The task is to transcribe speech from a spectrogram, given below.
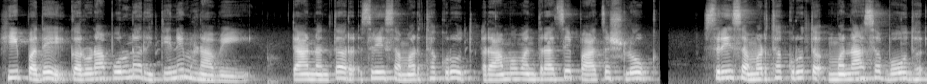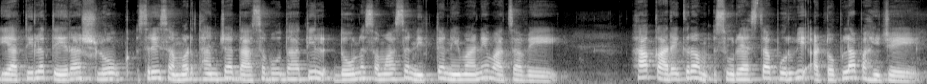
ही पदे करुणापूर्ण रीतीने म्हणावी. त्यानंतर श्री समर्थकृत राममंत्राचे पाच श्लोक श्री समर्थकृत मनासबोध यातील तेरा श्लोक श्री समर्थांच्या दासबोधातील दोन समास नित्यनेमाने वाचावे. हा कार्यक्रम सूर्यास्तापूर्वी आटोपला पाहिजे.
